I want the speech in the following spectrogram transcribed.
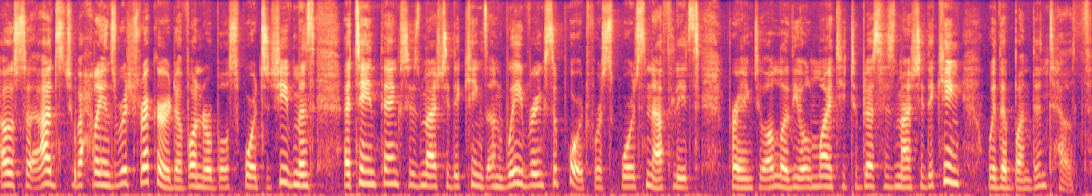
also adds to Bahrain's rich record of honorable sports achievements attained thanks to His Majesty the King's unwavering support for sports and athletes, praying to Allah the Almighty to bless His Majesty the King with abundant health.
